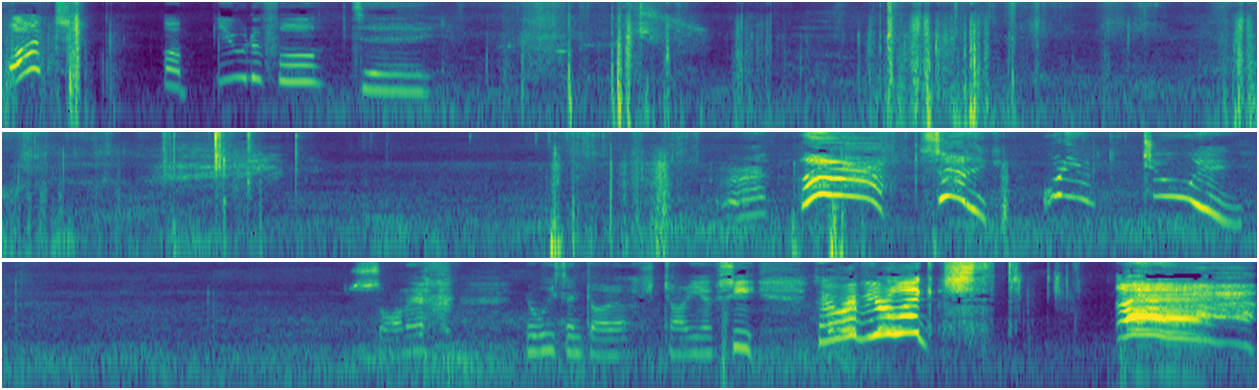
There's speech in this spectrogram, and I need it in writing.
What a beautiful day. Sonic, what are you doing? Sonic, no, we sent .exe. Gonna rip your leg. Ah!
